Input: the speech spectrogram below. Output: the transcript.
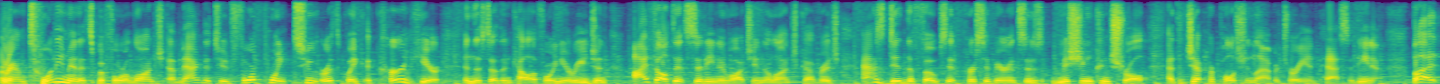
Around 20 minutes before launch, a magnitude 4.2 earthquake occurred here in the Southern California region. I felt it sitting and watching the launch coverage, as did the folks at Perseverance's Mission Control at the Jet Propulsion Laboratory in Pasadena. But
